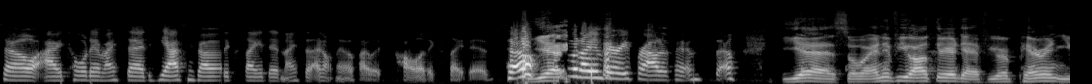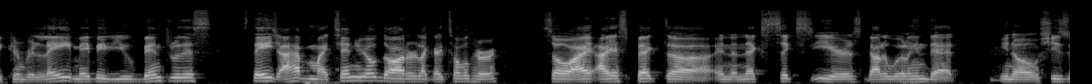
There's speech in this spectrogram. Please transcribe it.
So I told him, I said, he asked me if I was excited. And I said, I don't know if I would call it excited. So, yeah, but I am very proud of him. So, yeah. So, any of you out there that if you're a parent, you can relate. Maybe if you've been through this stage, I have my 10 year old daughter, like I told her, so I, I expect uh, in the next six years, God willing, that you know she's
